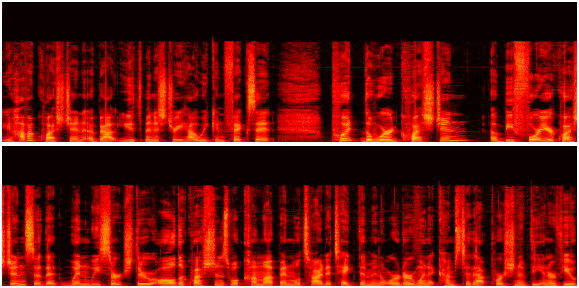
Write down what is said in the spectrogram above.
you have a question about youth ministry how we can fix it put the word question uh, before your question so that when we search through, all the questions will come up and we'll try to take them in order when it comes to that portion of the interview.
